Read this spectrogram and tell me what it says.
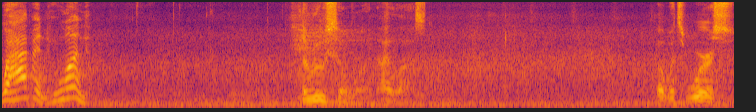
what happened? Who won? LaRusso won. I lost. But what's worse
